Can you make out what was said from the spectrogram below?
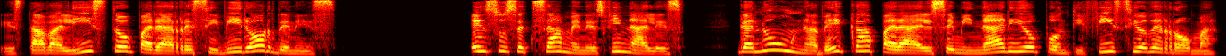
estaba listo para recibir órdenes en sus exámenes finales, ganó una beca para el Seminario Pontificio de Roma,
